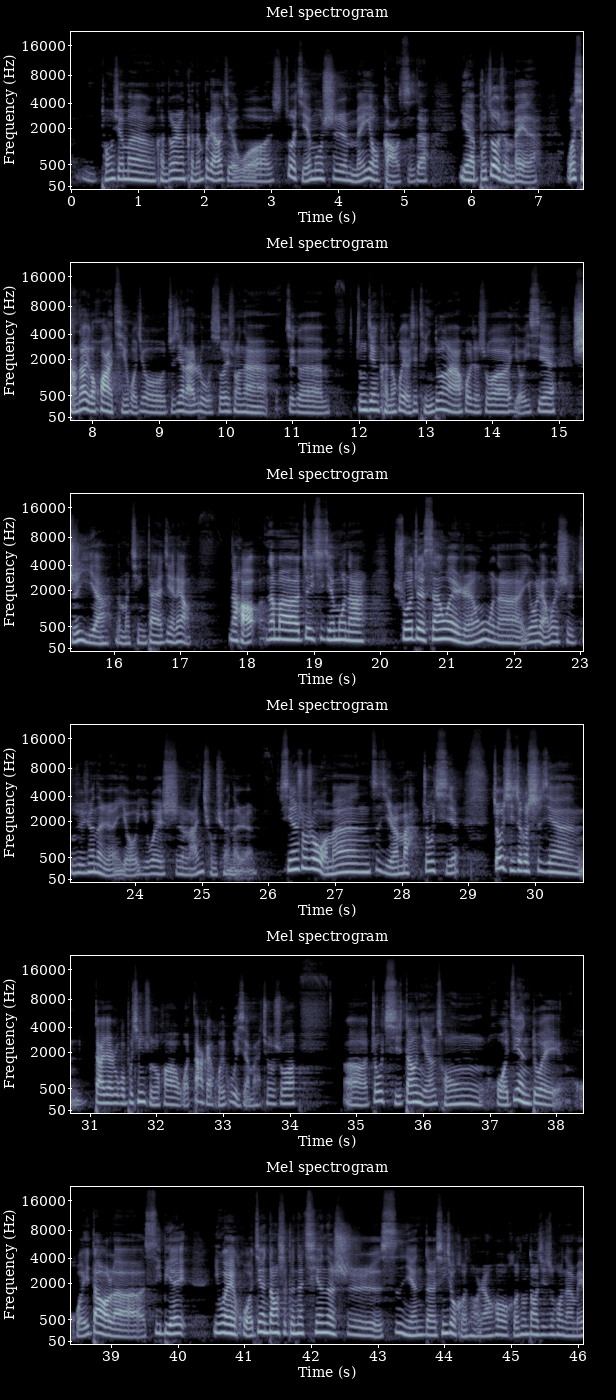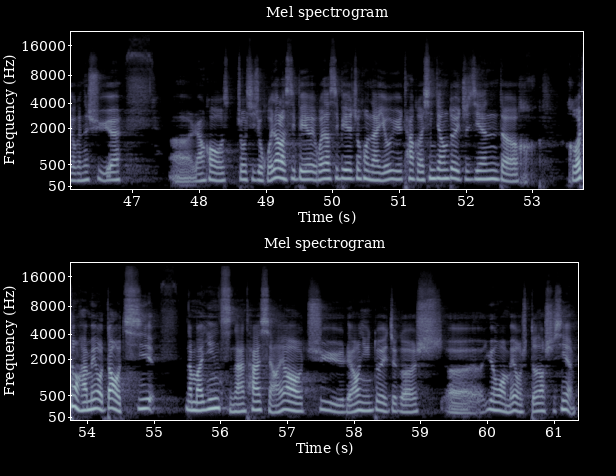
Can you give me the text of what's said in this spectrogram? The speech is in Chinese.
同学们，很多人可能不了解，我做节目是没有稿子的，也不做准备的。我想到一个话题，我就直接来录。所以说呢，这个中间可能会有些停顿啊，或者说有一些迟疑啊，那么请大家见谅。那好，那么这一期节目呢，说这三位人物呢，有两位是足球圈的人，有一位是篮球圈的人。先说说我们自己人吧，周琦。周琦这个事件，大家如果不清楚的话，我大概回顾一下吧。就是说，呃，周琦当年从火箭队回到了 CBA，因为火箭当时跟他签的是四年的新秀合同，然后合同到期之后呢，没有跟他续约，呃，然后周琦就回到了 CBA。回到 CBA 之后呢，由于他和新疆队之间的合同还没有到期。那么因此呢，他想要去辽宁队这个是呃愿望没有得到实现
